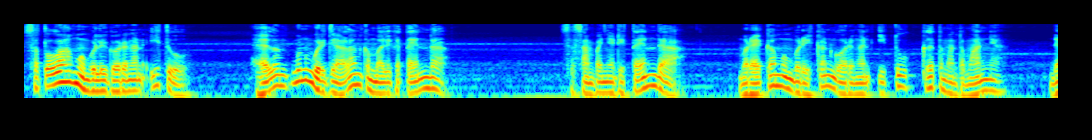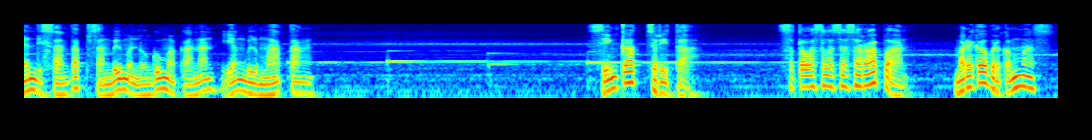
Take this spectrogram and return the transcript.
Setelah membeli gorengan itu, Helen pun berjalan kembali ke tenda. Sesampainya di tenda, mereka memberikan gorengan itu ke teman-temannya dan disantap sambil menunggu makanan yang belum matang. Singkat cerita, setelah selesai sarapan, mereka berkemas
